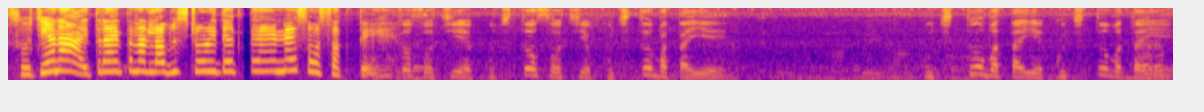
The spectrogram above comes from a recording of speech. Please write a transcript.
सोचिए ना इतना इतना लव स्टोरी देखते हैं नहीं सोच सकते हैं। तो सोचिए कुछ तो सोचिए कुछ तो बताइए। कुछ तो बताइए कुछ तो बताइए।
